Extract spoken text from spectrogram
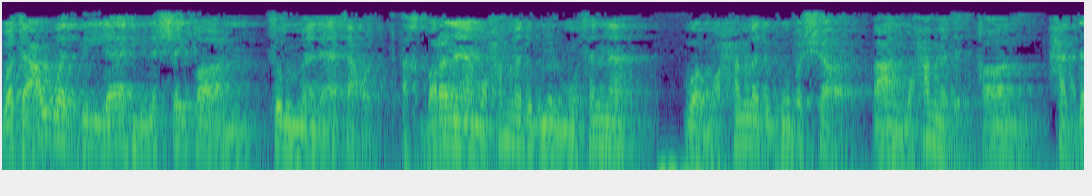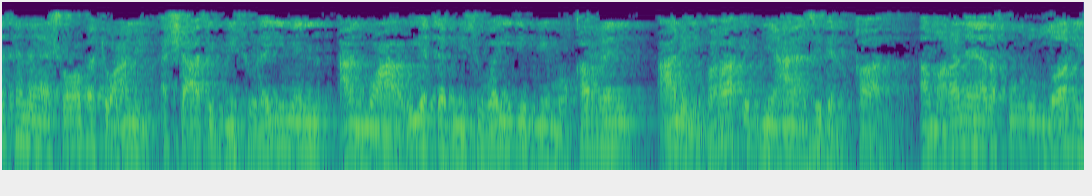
وتعوذ بالله من الشيطان ثم لا تعد. أخبرنا محمد بن المثنى ومحمد بن بشار. عن محمد قال حدثنا شعبة عن الأشعث بن سليم عن معاوية بن سويد بن مقرن عن البراء بن عازب قال أمرنا رسول الله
